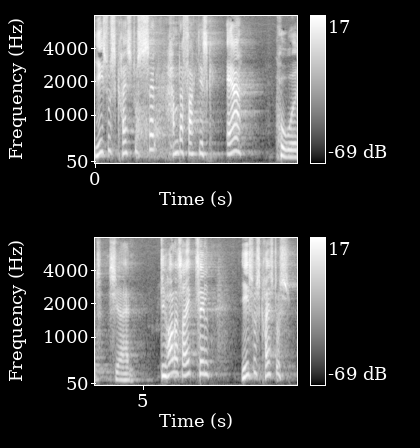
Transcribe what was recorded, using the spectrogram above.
Jesus Kristus selv, ham der faktisk er hovedet, siger han. De holder sig ikke til Jesus Kristus.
